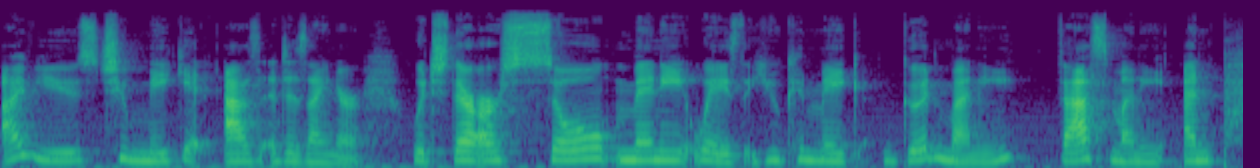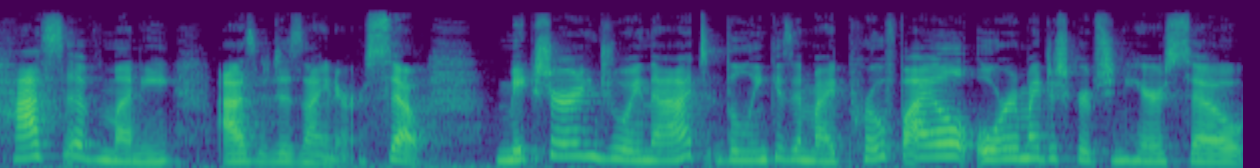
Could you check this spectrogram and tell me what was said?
I've used to make it as a designer, which there are so many ways that you can make good money, fast money, and passive money as a designer. So, Make sure and join that. The link is in my profile or in my description here, so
